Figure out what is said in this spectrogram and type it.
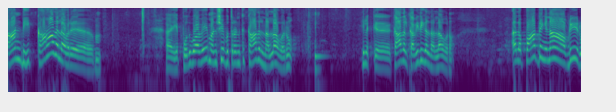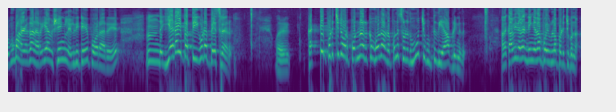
தாண்டி காதல் அவர் பொதுவாகவே மனுஷபுத்திரனுக்கு காதல் நல்லா வரும். இல்லை காதல் கவிதைகள் நல்லா வரும். அதில் பார்த்தீங்கன்னா அப்படியே ரொம்ப அழகாக நிறைய விஷயங்கள் எழுதிட்டே போகிறாரு இந்த எடை பற்றி கூட பேசுகிறாரு ஒரு கட்டி பிடிச்சிட்டு ஒரு பொண்ணு இருக்கும்போது அந்த பொண்ணு சொல்லுது மூச்சு முட்டுதியா? அப்படின்னுது. அந்த கவிதைலாம் நீங்கள் தான் போய் உள்ளே படிச்சுக்கணும்.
